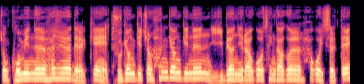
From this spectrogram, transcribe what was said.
좀 고민을 하셔야 될 게 두 경기 중 한 경기는 이변이라고 생각을 하고 있을 때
